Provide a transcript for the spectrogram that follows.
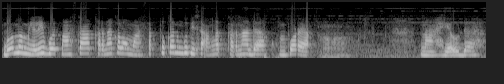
gue memilih buat masak. Karena kalau masak tuh kan gue bisa anget karena ada kompor ya. Ah. nah ya udah.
